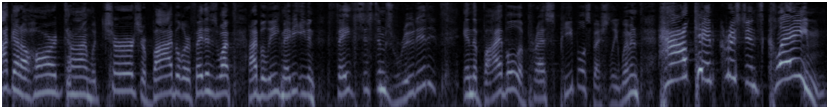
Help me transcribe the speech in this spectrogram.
I got a hard time with church or Bible or faith. This is why I believe maybe even faith systems rooted in the Bible oppress people, especially women. How can Christians claim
